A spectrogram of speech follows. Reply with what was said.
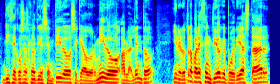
dice cosas que no tienen sentido, se queda dormido, habla lento. Y en el otro aparece un tío que podría estar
